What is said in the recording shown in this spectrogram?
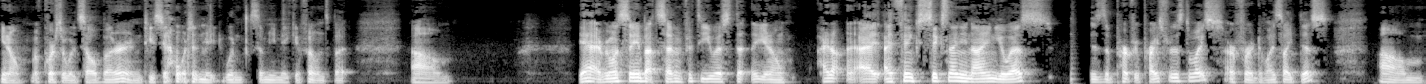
you know, of course it would sell better, and TCL wouldn't make wouldn't still be making phones, but um, yeah, everyone's saying about 750 US. You know, I don't. I, I think 699 US is the perfect price for this device or for a device like this. Um,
